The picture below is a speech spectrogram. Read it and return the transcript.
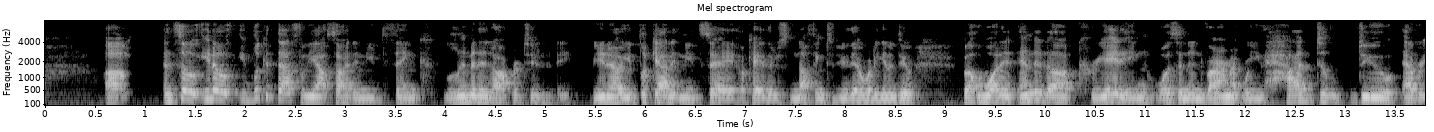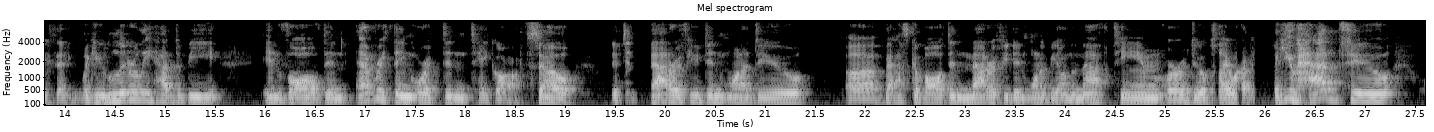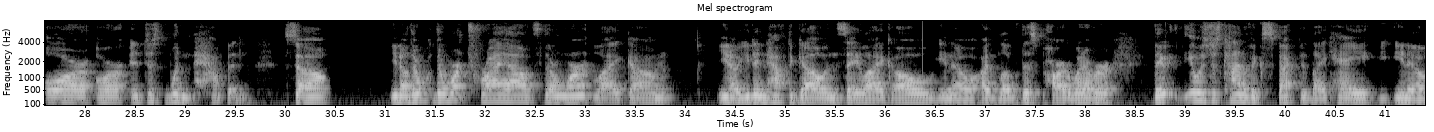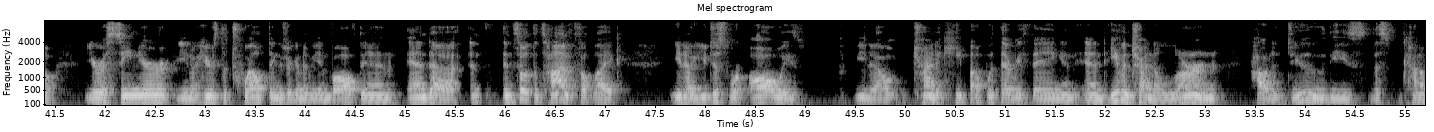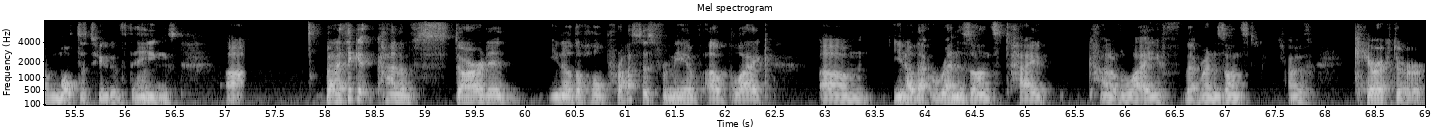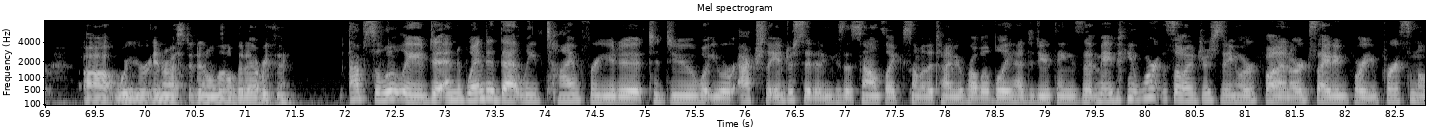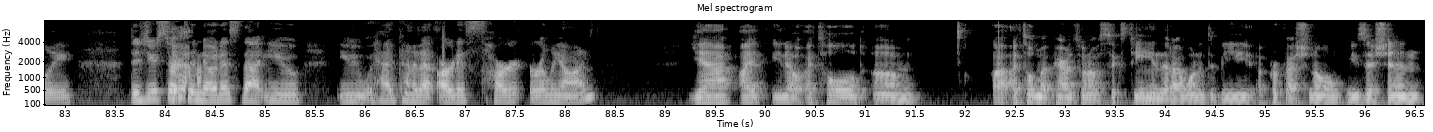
Um, and so, you know, you'd look at that from the outside and you'd think limited opportunity. You know, you'd look at it and you'd say, okay, there's nothing to do there. What are you going to do? But what it ended up creating was an environment where you had to do everything. Like you literally had to be involved in everything or it didn't take off. So it didn't matter if you didn't want to do uh, basketball. It didn't matter if you didn't want to be on the math team or do a play. Whatever. Like you had to, or or it just wouldn't happen. So, you know, there there weren't tryouts. There weren't like, um, you know, you didn't have to go and say like, oh, you know, I'd love this part whatever. They, it was just kind of expected, like, hey, you know, you're a senior. You know, here's the 12 things you're going to be involved in, and uh, and and so at the time it felt like, you know, you just were always you know, trying to keep up with everything and, and even trying to learn how to do these this kind of multitude of things. Uh, but I think it kind of started, you know, the whole process for me of of like, um, you know, that Renaissance type kind of life, that Renaissance kind of character, uh, where you're interested in a little bit of everything. Absolutely. And when did that leave time for you to, to do what you were actually interested in? Because it sounds like some of the time you probably had to do things that maybe weren't so interesting or fun or exciting for you personally. Did you start yeah. to notice that you you had kind of that artist's heart early on? Yeah, I you know I told um, I told my parents when I was 16 that I wanted to be a professional musician,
